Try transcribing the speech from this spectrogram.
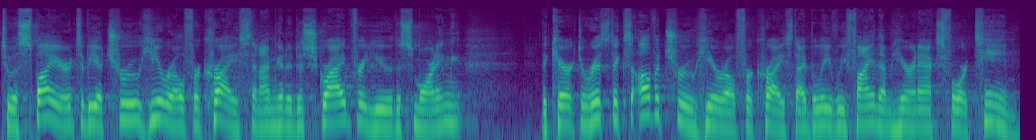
to aspire to be a true hero for Christ. And I'm going to describe for you this morning the characteristics of a true hero for Christ. I believe we find them here in Acts 14,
